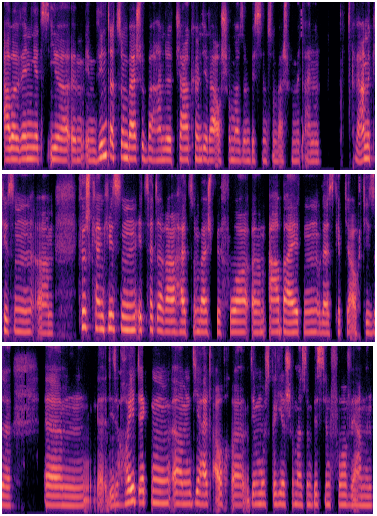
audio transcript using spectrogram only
Aber wenn jetzt ihr ähm, im Winter zum Beispiel behandelt, klar könnt ihr da auch schon mal so ein bisschen zum Beispiel mit einem Wärmekissen, ähm, Kirschkernkissen etc. halt zum Beispiel vorarbeiten. Ähm, Oder es gibt ja auch diese, ähm, äh, diese Heudecken, ähm, die halt auch äh, den Muskel hier schon mal so ein bisschen vorwärmen.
